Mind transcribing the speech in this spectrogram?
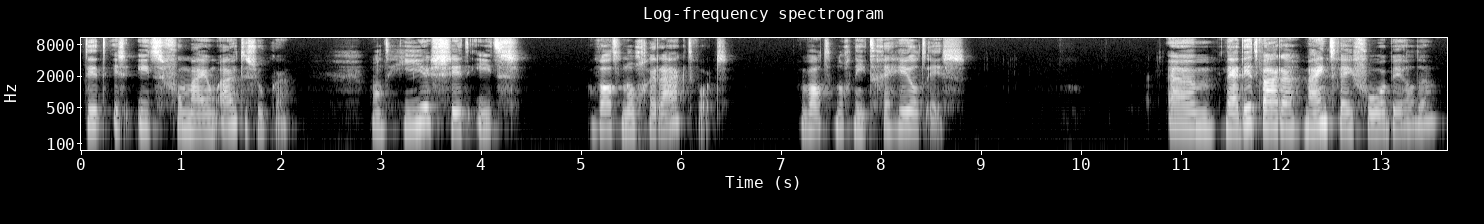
dit is iets voor mij om uit te zoeken. Want hier zit iets wat nog geraakt wordt, wat nog niet geheeld is. Um, nou, dit waren mijn twee voorbeelden.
